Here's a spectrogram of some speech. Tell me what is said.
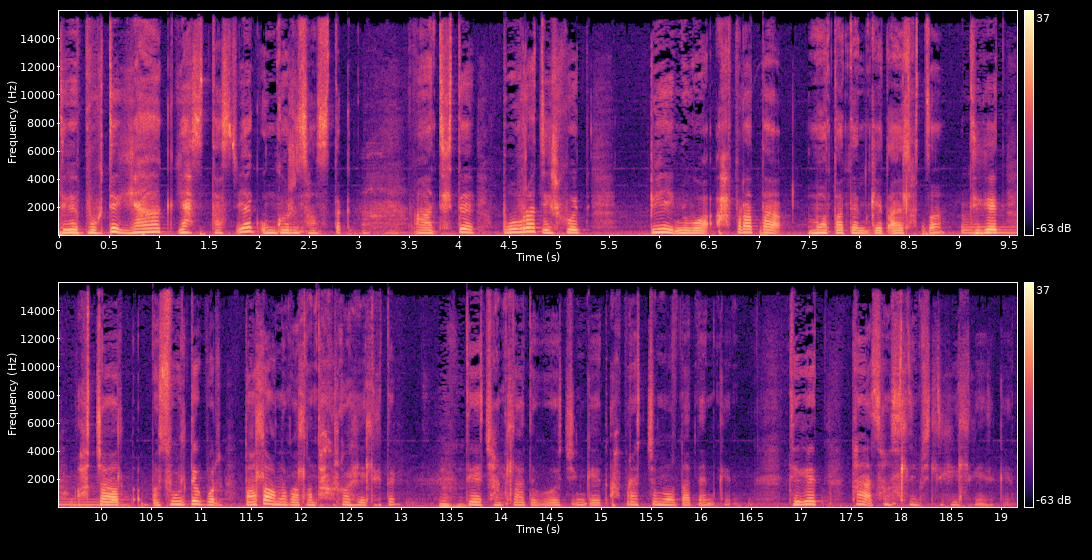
Тэгээ бүгдийг яг яс тас яг өнгөөр нь сонсдог. Аа тэгтээ буураад ирэхүүд би нөгөө аппарата муудаад байна гэд ойлгоцсон. Тэгээд очоод сүүлдээ бүр 7 хоног болгон тохиргоо хийлэгдэг. Тэгээд чангалаад өгөөч ингээд аппарат ч муудаад байна гэд. Тэгээд та сонслын имчилгээ хийлгээ гэд.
